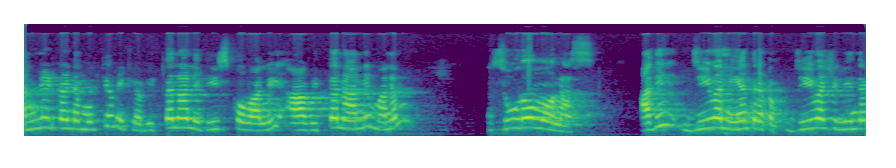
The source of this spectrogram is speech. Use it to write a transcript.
అన్నిటికంటే ముఖ్యం ఇట్లా విత్తనాన్ని తీసుకోవాలి. ఆ విత్తనాన్ని మనం సూడోమోనాస్ అది జీవ నియంత్రకం జీవ శిలీంద్ర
